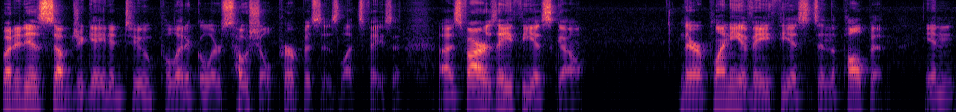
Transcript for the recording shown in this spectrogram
but it is subjugated to political or social purposes. Let's face it. Uh, as far as atheists go, there are plenty of atheists in the pulpit in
